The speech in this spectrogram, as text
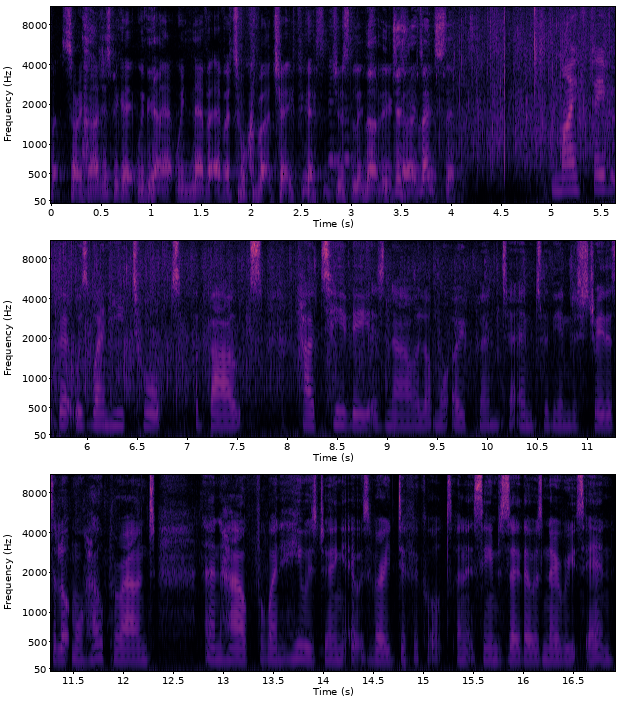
uh, sorry, can I just be clear? We've Yeah. ne- we'd never ever talk about JPS. It just No, literally it just it. My favourite bit was when he talked about how TV is now a lot more open to enter the industry. There's a lot more help around, and how for when he was doing it, it was very difficult, and it seemed as though there was no routes in.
